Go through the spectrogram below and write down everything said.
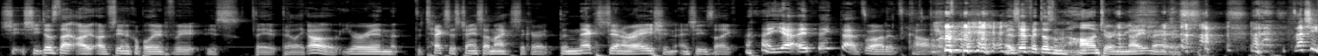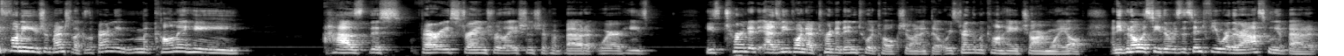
she. She does that. I, I've seen a couple of interviews. They they're like, "Oh, you're in the Texas Chainsaw Massacre: The Next Generation," and she's like, "Yeah, I think that's what it's called," as if it doesn't haunt her nightmares. it's actually funny you should mention that because apparently McConaughey has this very strange relationship about it where he's he's turned it as he pointed out turned it into a talk show anecdote where he's turned the McConaughey charm way up and you can always see there was this interview where they're asking about it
